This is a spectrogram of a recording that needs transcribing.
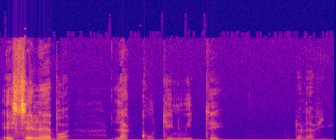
et célèbre la continuité de la vie.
